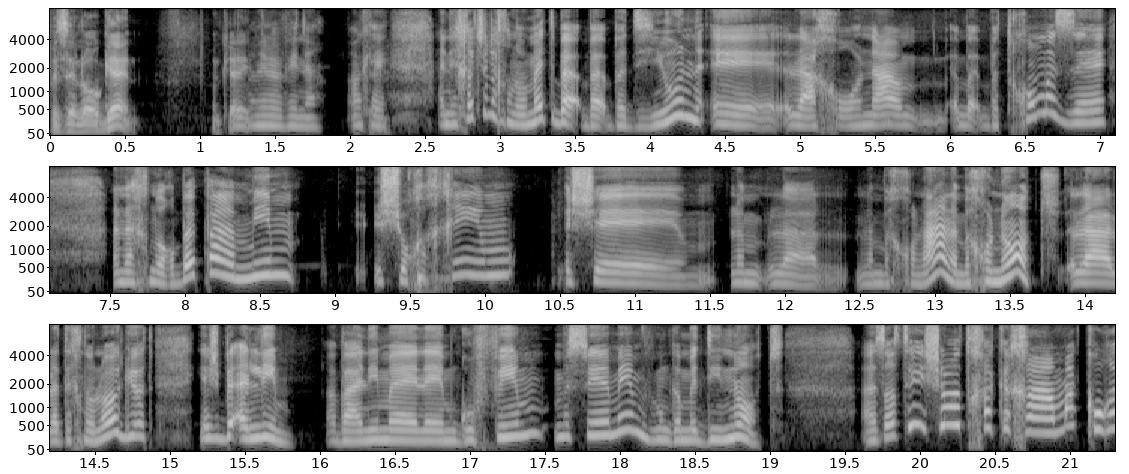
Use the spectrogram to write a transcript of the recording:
וזה לא הוגן. אוקיי? אני מבינה, אוקיי. אני חושבת שאנחנו באמת בדיון אה, לאחרונה, בתחום הזה, אנחנו הרבה פעמים שוכחים שלמכונה, למכונות, ל- לטכנולוגיות, יש בעלים. הבעלים האלה הם גופים מסוימים והם גם מדינות. אז רציתי לשאול אותך ככה, מה קורה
